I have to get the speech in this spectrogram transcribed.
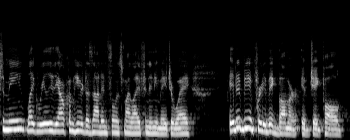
to me. Like, really, the outcome here does not influence my life in any major way. It'd be a pretty big bummer if Jake Paul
